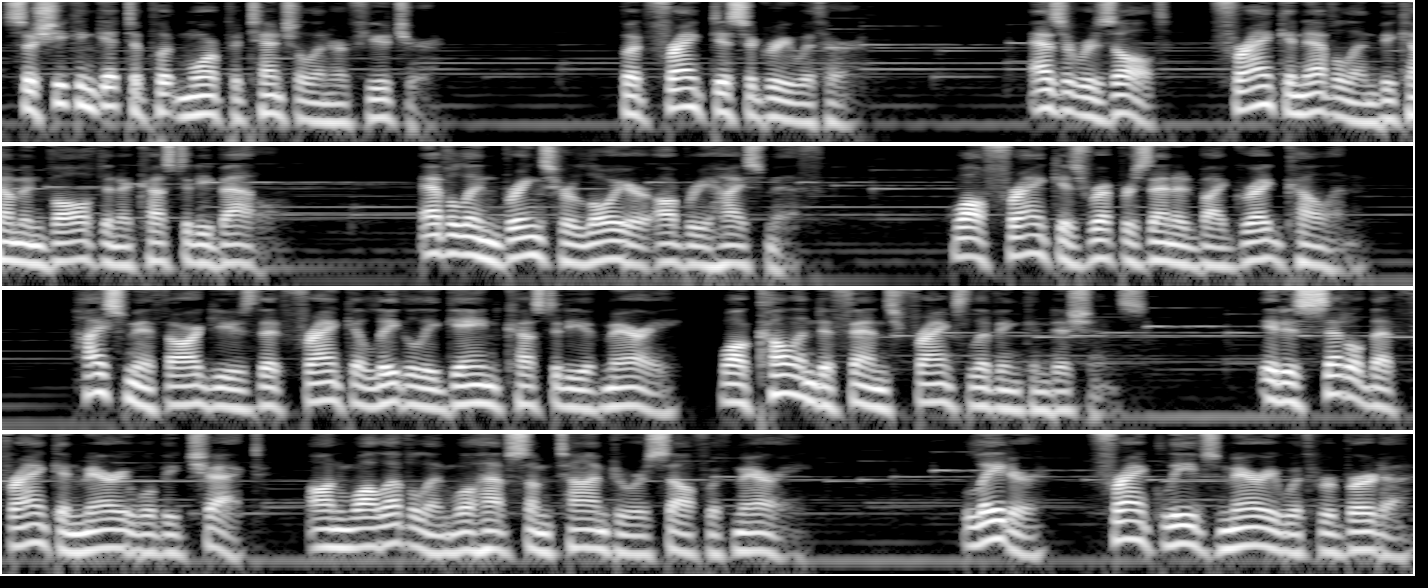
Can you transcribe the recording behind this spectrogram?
so she can get to put more potential in her future. But Frank disagree with her. As a result, Frank and Evelyn become involved in a custody battle. Evelyn brings her lawyer Aubrey Highsmith. While Frank is represented by Greg Cullen. Highsmith argues that Frank illegally gained custody of Mary, while Cullen defends Frank's living conditions. It is settled that Frank and Mary will be checked on while Evelyn will have some time to herself with Mary. Later, Frank leaves Mary with Roberta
